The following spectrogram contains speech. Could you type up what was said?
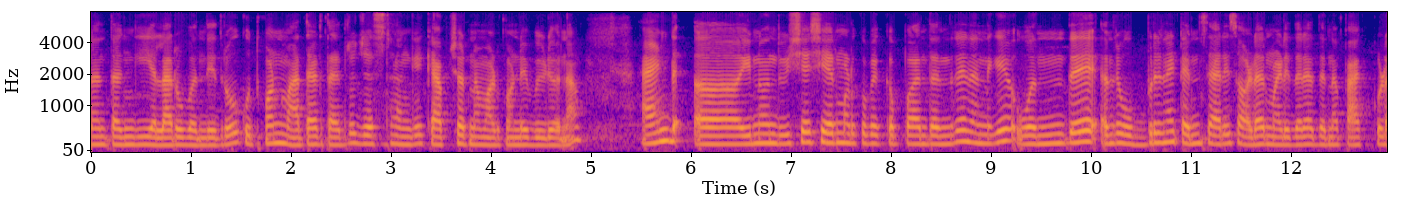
ನನ್ನ ತಂಗಿ ಎಲ್ಲರೂ ಬಂದಿದ್ದರು ಕುತ್ಕೊಂಡು ಮಾತಾಡ್ತಾಯಿದ್ರು ಜಸ್ಟ್ ಹಾಗೆ ಕ್ಯಾಪ್ಚರ್ನ ಮಾಡಿಕೊಂಡೆ ವೀಡಿಯೋನ ಆ್ಯಂಡ್ ಇನ್ನೊಂದು ವಿಷಯ ಶೇರ್ ಮಾಡ್ಕೋಬೇಕಪ್ಪ ಅಂತಂದರೆ ನನಗೆ ಒಂದೇ, ಅಂದರೆ ಒಬ್ಬರೇ ಟೆನ್ ಸ್ಯಾರೀಸ್ ಆರ್ಡರ್ ಮಾಡಿದ್ದಾರೆ. ಅದನ್ನು ಪ್ಯಾಕ್ ಕೂಡ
